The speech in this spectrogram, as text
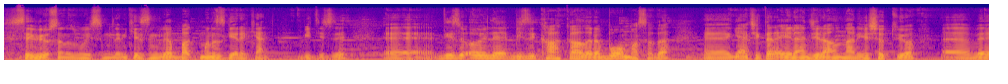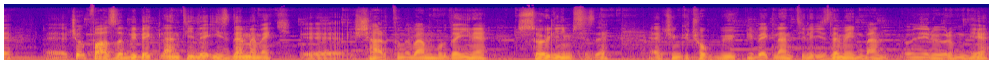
seviyorsanız bu isimleri kesinlikle bakmanız gereken bir dizi. Dizi öyle bizi kahkahalara boğmasa da gerçekten eğlenceli anlar yaşatıyor ve e, çok fazla bir beklentiyle izlememek e, şartını ben burada yine söyleyeyim size. E, çünkü çok büyük bir beklentiyle izlemeyin ben öneriyorum diye.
